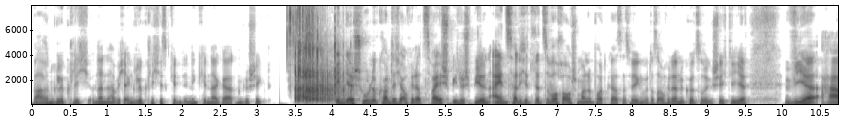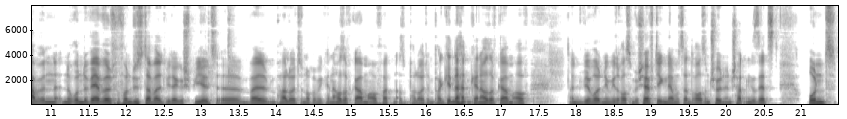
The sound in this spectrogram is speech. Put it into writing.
waren glücklich. Und dann habe ich ein glückliches Kind in den Kindergarten geschickt. In der Schule konnte ich auch wieder zwei Spiele spielen. Eins hatte ich jetzt letzte Woche auch schon mal im Podcast, deswegen wird das auch wieder eine kürzere Geschichte hier. Wir haben eine Runde Werwölfe von Düsterwald wieder gespielt, äh, weil ein paar Leute noch irgendwie keine Hausaufgaben auf hatten. Also ein paar Leute, ein paar Kinder hatten keine Hausaufgaben auf. Und wir wollten irgendwie draußen beschäftigen. Da haben uns dann draußen schön in den Schatten gesetzt. Und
